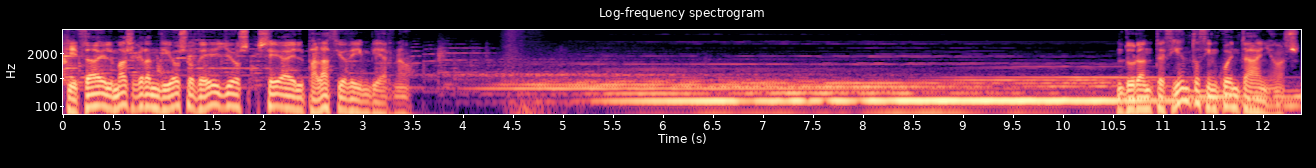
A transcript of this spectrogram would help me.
Quizá el más grandioso de ellos sea el Palacio de Invierno. Durante 150 años,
